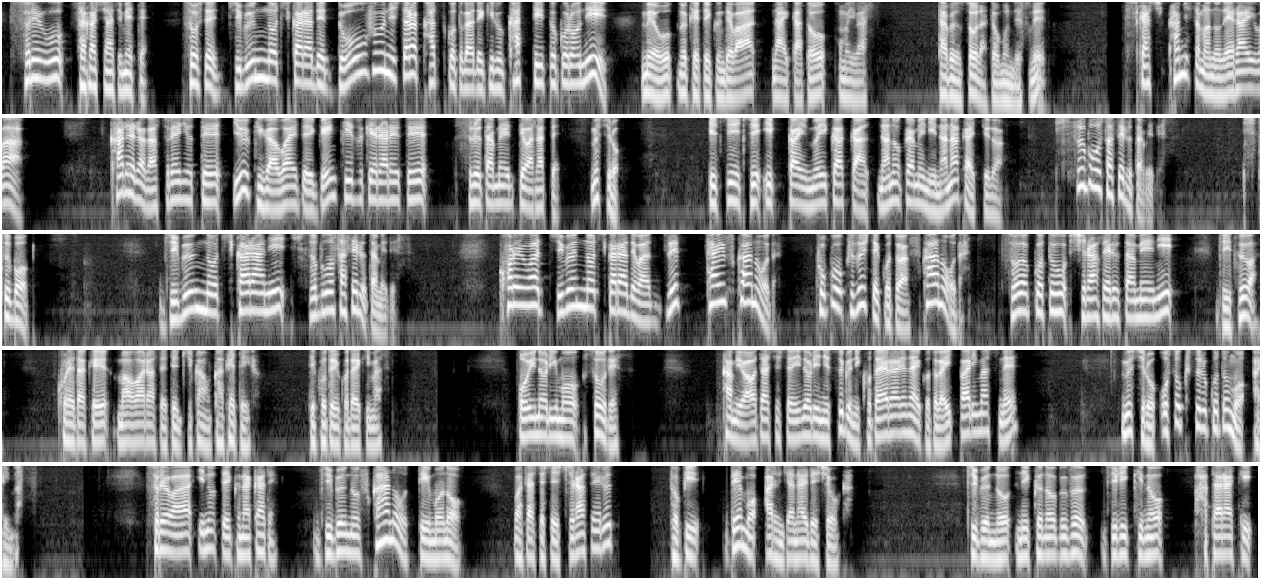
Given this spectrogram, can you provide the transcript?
それを探し始めて、そして自分の力でどういう風にしたら勝つことができるかっていうところに目を向けていくんではないかと思います。多分そうだと思うんですね。しかし神様の狙いは、彼らがそれによって勇気が湧いて元気づけられてするためではなくて、むしろ、1日1回6日間7日目に7回っていうのは、失望させるためです。失望。自分の力に失望させるためです。これは自分の力では絶対不可能だ。ここを崩していくことは不可能だ。そのことを知らせるために、実はこれだけ回らせて時間をかけている。ってこということができます。お祈りもそうです。神は私たちの祈りにすぐに答えられないことがいっぱいありますね。むしろ遅くすることもあります。それは祈っていく中で自分の不可能っていうものを私たちに知らせる時でもあるんじゃないでしょうか。自分の肉の部分、自力の働き、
